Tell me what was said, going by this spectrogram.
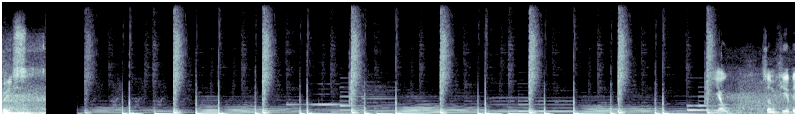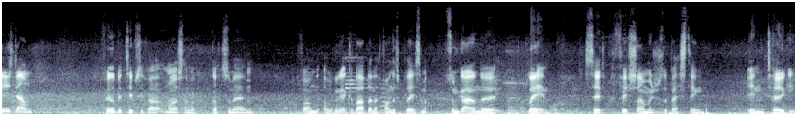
Peace. Yo, so I'm a few beers down. Feel a bit tipsy if I'm honest. I've got some um, found I was gonna get a kebab then I found this place. Some guy on the plane said fish sandwich is the best thing in Turkey,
